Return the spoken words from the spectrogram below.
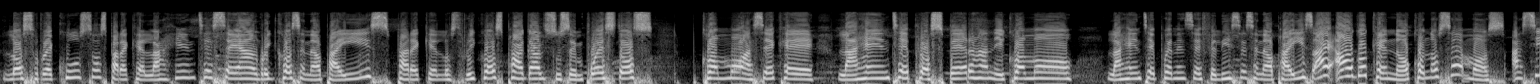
los recursos para que la gente sean ricos en el país, para que los ricos pagan sus impuestos, cómo hacer que la gente prospera y cómo la gente puede ser felices en el país. Hay algo que no conocemos, así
